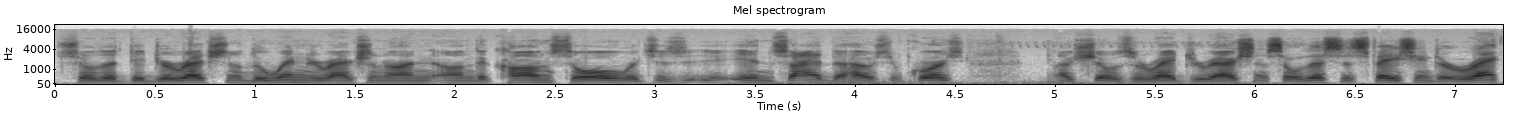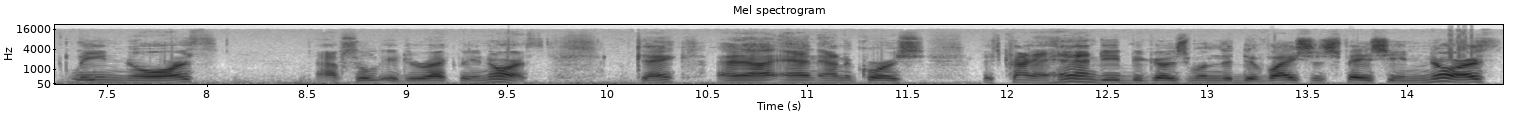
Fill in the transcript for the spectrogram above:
so that the direction of the wind direction on on the console which is inside the house of course shows the right direction. So this is facing directly north absolutely directly north okay? And, uh, and, and of course, it's kind of handy because when the device is facing north,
